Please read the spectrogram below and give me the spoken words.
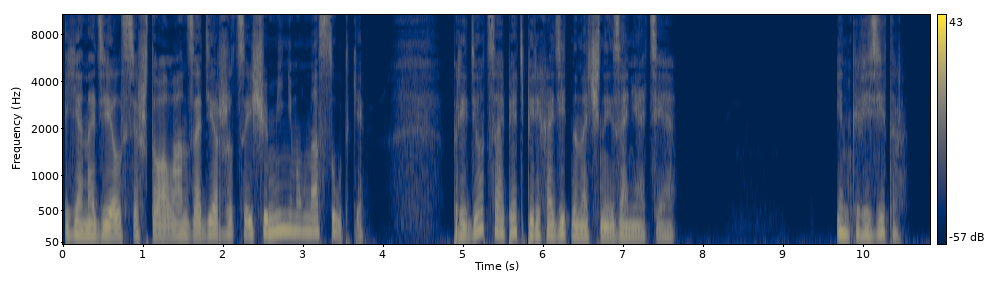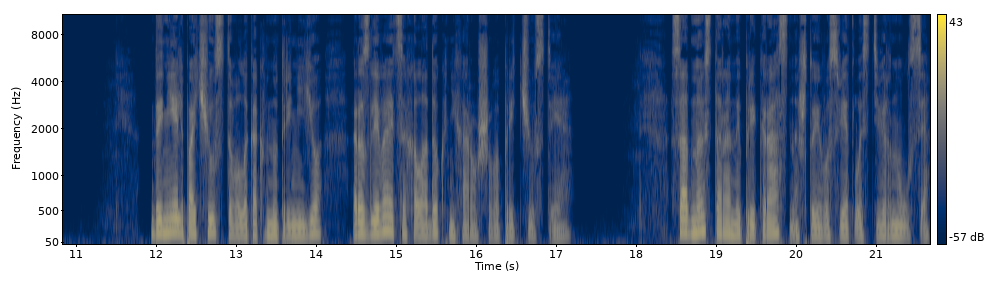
я надеялся, что Алан задержится еще минимум на сутки. Придется опять переходить на ночные занятия. Инквизитор. Даниэль почувствовала, как внутри нее разливается холодок нехорошего предчувствия. С одной стороны, прекрасно, что его светлость вернулся.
